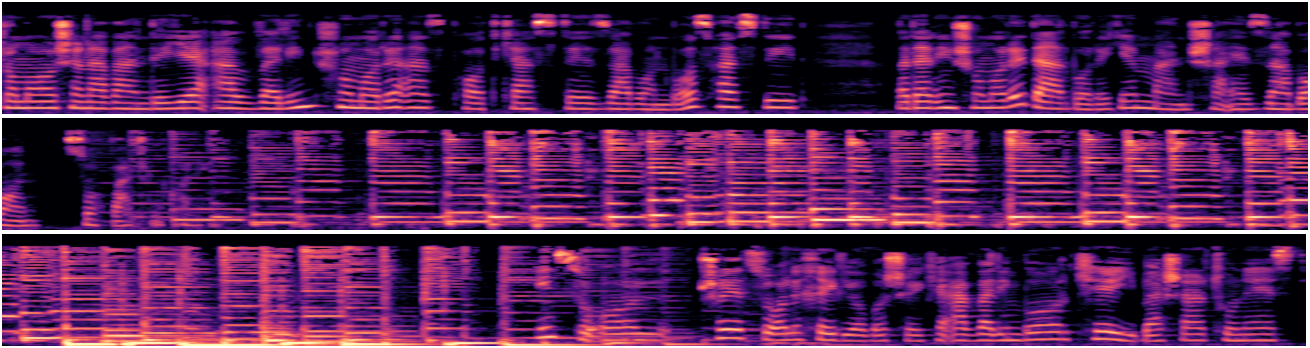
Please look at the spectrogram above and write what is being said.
شما شنونده اولین شماره از پادکست زبان باز هستید و در این شماره درباره منشأ زبان صحبت می‌کنیم. این سوال شاید سوال خیلی باشه که اولین بار کی بشر تونست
